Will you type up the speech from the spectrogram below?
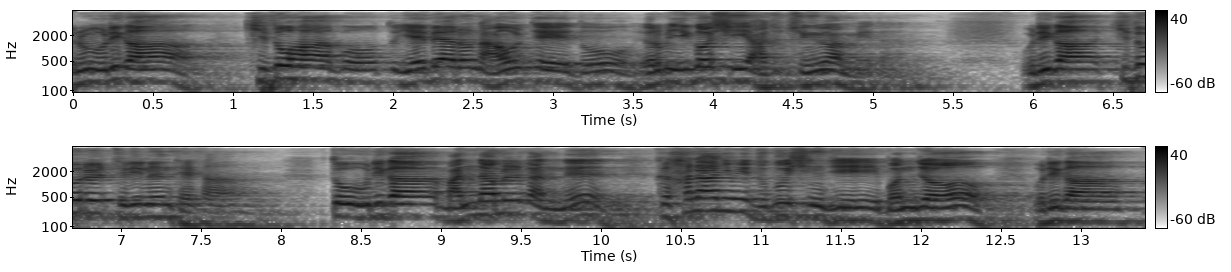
여러분, 우리가 기도하고 또 예배하러 나올 때에도 여러분 이것이 아주 중요합니다. 우리가 기도를 드리는 대상, 또 우리가 만남을 갖는 그 하나님이 누구신지 먼저 우리가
